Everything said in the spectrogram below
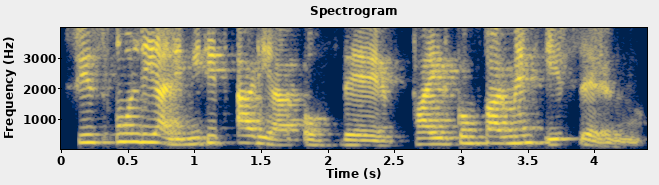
since only a limited area of the fire compartment is, um,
